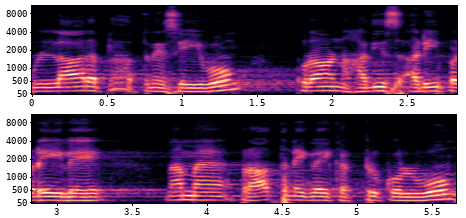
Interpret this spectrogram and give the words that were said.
உள்ளார பிரார்த்தனை செய்வோம். குரான் ஹதீஸ் அடிப்படையிலே நம்ம பிரார்த்தனைகளை கற்றுக்கொள்வோம்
